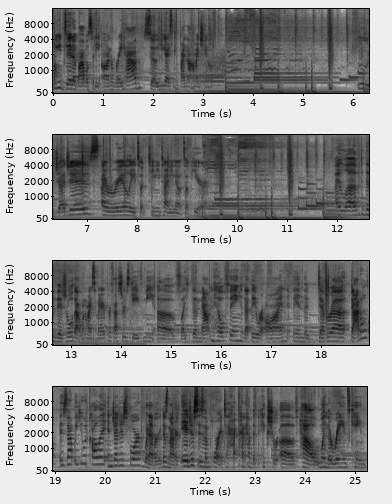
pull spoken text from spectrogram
we did a Bible study on Rahab, so you guys can find that on my channel. Ooh, judges. I really took teeny tiny notes up here. I loved the visual that one of my seminary professors gave me of like the mountain hill thing that they were on in the Deborah battle. Is that what you would call it in Judges 4? Whatever, it doesn't matter. It just is important to kind of have the picture of how when the rains came,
